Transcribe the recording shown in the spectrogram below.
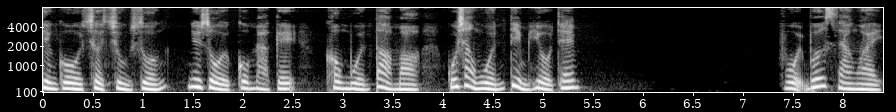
Tiếng cô chợt trùng xuống, như rồi cô mà kệ, không muốn tò mò, cũng chẳng muốn tìm hiểu thêm. Vội bước ra ngoài,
